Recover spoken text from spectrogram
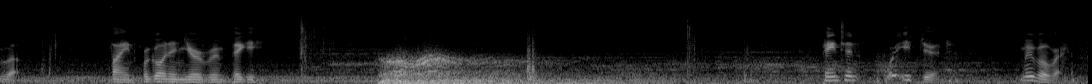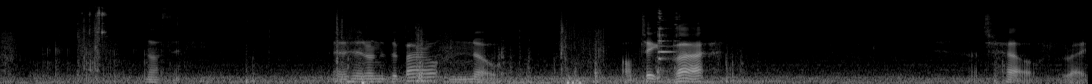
Well, fine. We're going in your room, piggy. Painting, what are you doing? Move over. Nothing. Anything under the barrel? No. I'll take that. Health, right.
